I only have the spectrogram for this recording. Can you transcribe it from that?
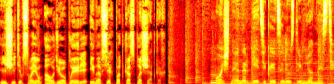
Ищите в своем аудиоплеере и на всех подкаст-площадках. Мощная энергетика и целеустремленность,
